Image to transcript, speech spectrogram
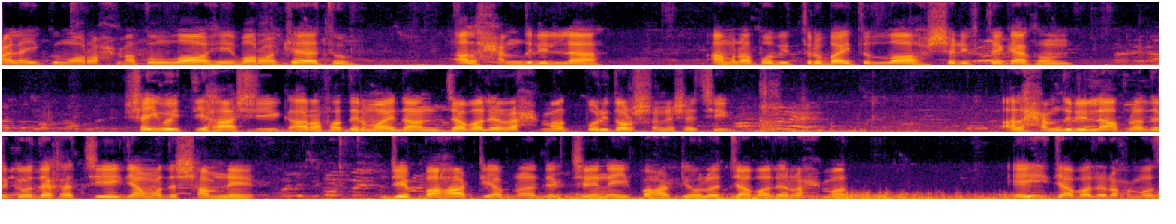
আলাইকুম রহমতুল্লাহ বরকাত আলহামদুলিল্লাহ, আমরা পবিত্র বাইতুল্লাহ শরীফ থেকে এখন সেই ঐতিহাসিক আরাফাতের ময়দান জাবালে রাহমত পরিদর্শন এসেছি। আলহামদুলিল্লাহ, আপনাদেরকেও দেখাচ্ছি এই যে আমাদের সামনে যে পাহাড়টি আপনারা দেখছেন, এই পাহাড়টি হলো জাবালে রহমত। এই জাবালে রহমত,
